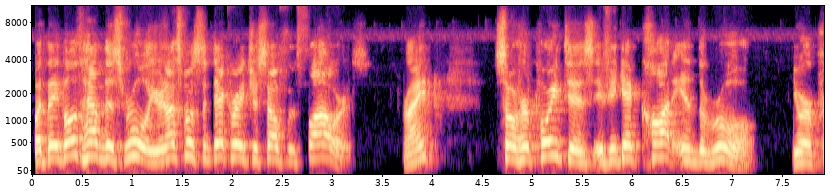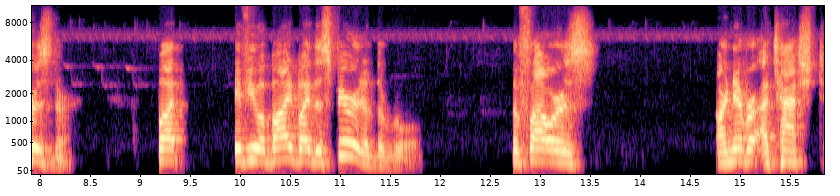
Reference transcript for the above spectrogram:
But they both have this rule: you're not supposed to decorate yourself with flowers, right? So her point is, if you get caught in the rule, you're a prisoner. But if you abide by the spirit of the rule, the flowers are never attached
